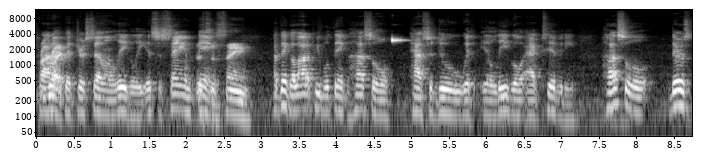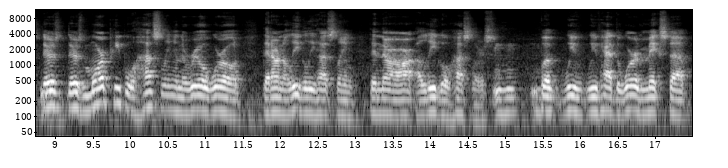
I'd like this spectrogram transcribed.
product Right. that you're selling legally. It's the same thing. it's the same. I think a lot of people think hustle has to do with illegal activity. Hustle there's there's there's more people hustling in the real world that aren't illegally hustling than there are illegal hustlers. hmm But we've we've had the word mixed up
